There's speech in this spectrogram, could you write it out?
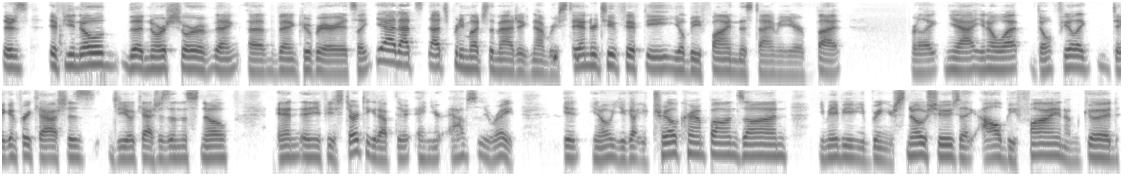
there's if you know the North Shore of Van, uh, Vancouver area, it's like, yeah, that's that's pretty much the magic number. You stay under 250, you'll be fine this time of year. But we're like, yeah, you know what? Don't feel like digging for caches, geocaches in the snow. And, and if you start to get up there, and you're absolutely right, it you know you got your trail crampons on, you maybe you bring your snowshoes. Like, I'll be fine, I'm good.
